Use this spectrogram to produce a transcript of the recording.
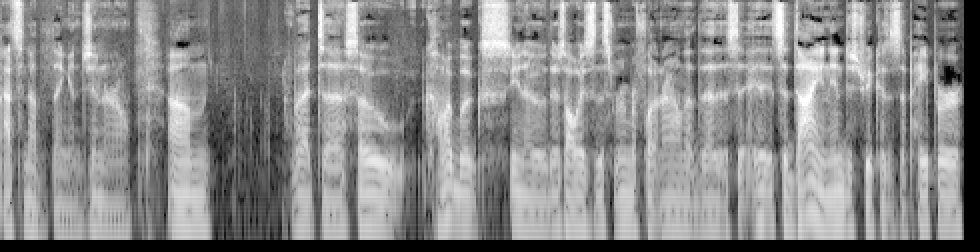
That's another thing in general. Um, but uh, so comic books, you know, there's always this rumor floating around that, that it's, it's a dying industry because it's a paper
